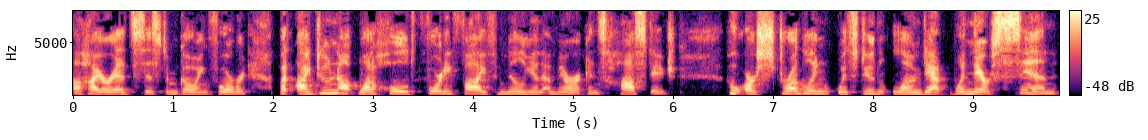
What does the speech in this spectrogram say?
a higher ed system going forward, but I do not want to hold 45 million Americans hostage who are struggling with student loan debt when their sin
